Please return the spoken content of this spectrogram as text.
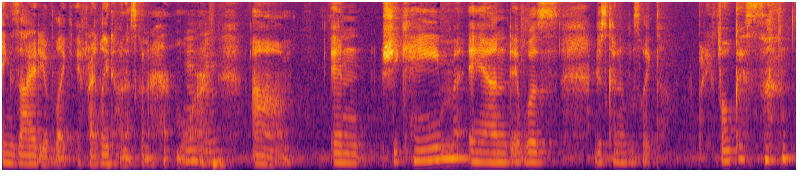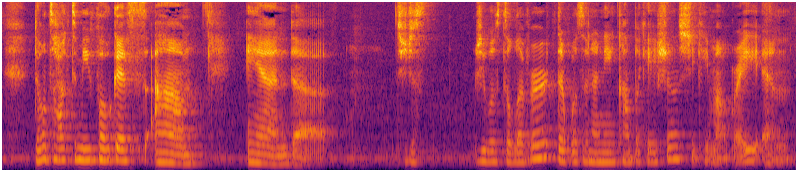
anxiety of like if I lay down it's gonna hurt more. Mm-hmm. Um, and she came and it was I just kind of was like everybody focus, don't talk to me, focus. Um, and uh, she just she was delivered. There wasn't any complications. She came out great and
